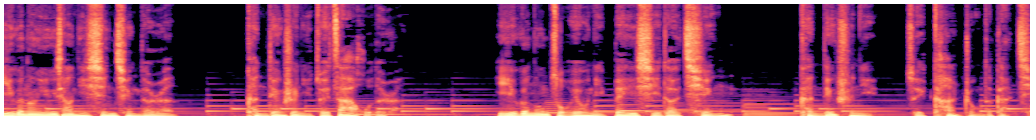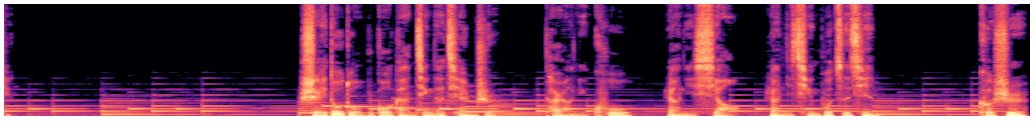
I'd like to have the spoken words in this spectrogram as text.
一个能影响你心情的人，肯定是你最在乎的人；一个能左右你悲喜的情，肯定是你最看重的感情。谁都躲不过感情的牵制，它让你哭，让你笑，让你情不自禁。可是，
